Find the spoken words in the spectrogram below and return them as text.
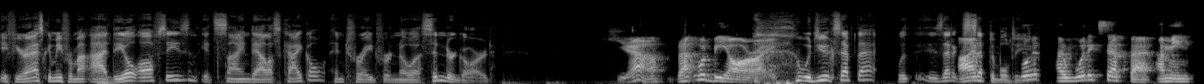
if you're asking me for my ideal offseason, it's sign Dallas Keuchel and trade for Noah Syndergaard. Yeah, that would be all right. would you accept that? Is that acceptable I to would, you? I would accept that. I mean,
